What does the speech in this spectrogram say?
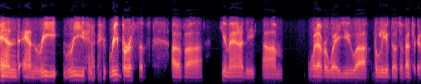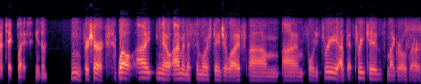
end and re re rebirth of of uh, humanity, um, whatever way you uh, believe those events are going to take place. You know. Mm, for sure. Well, I, you know, I'm in a similar stage of life. Um, I'm 43. I've got three kids. My girls are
